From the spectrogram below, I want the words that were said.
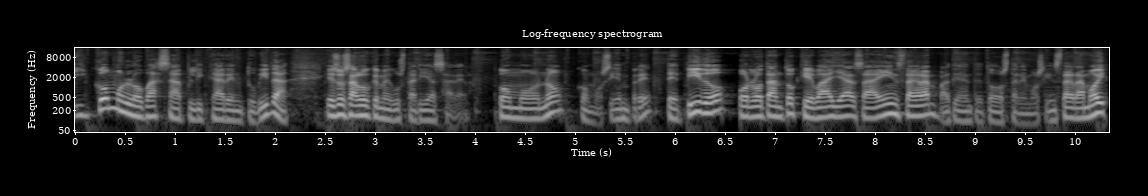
¿Y cómo lo vas a aplicar en tu vida? Eso es algo que me gustaría saber. Como no, como siempre, te pido, por lo tanto, que vayas a Instagram, prácticamente todos tenemos Instagram hoy,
